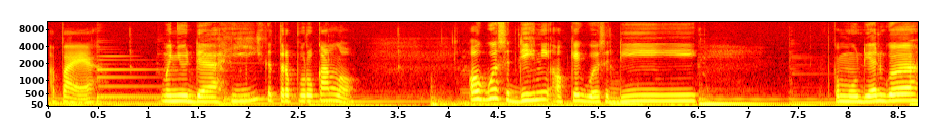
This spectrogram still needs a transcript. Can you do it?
apa ya menyudahi keterpurukan lo. Oh gue sedih nih oke gue sedih. Kemudian gue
